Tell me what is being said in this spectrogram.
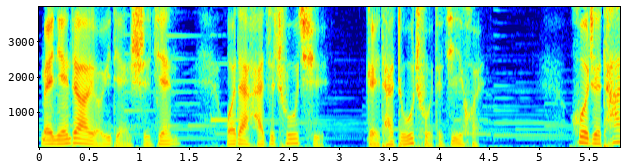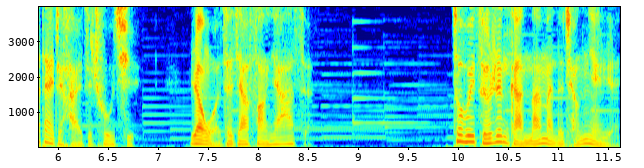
每年都要有一点时间，我带孩子出去，给他独处的机会，或者他带着孩子出去，让我在家放鸭子。作为责任感满满的成年人。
